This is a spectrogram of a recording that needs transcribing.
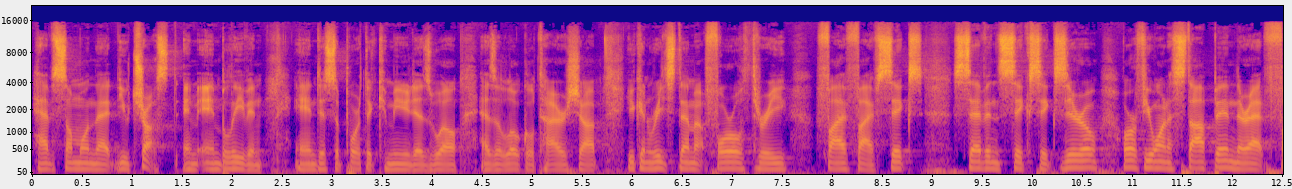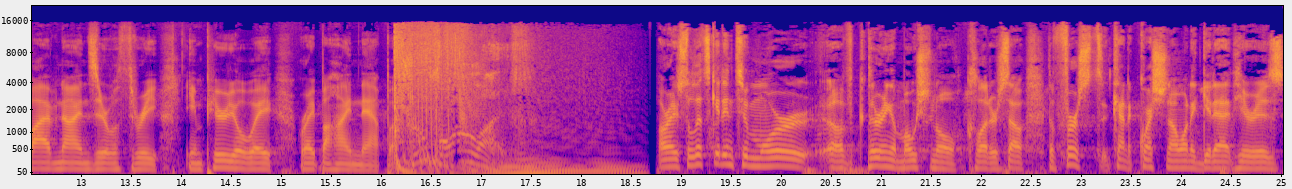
have someone that you trust and, and believe in, and to support the community as well as a local tire shop. You can reach them at 403 556 7660, or if you want to stop in, they're at 5903 Imperial Way, right behind Napa. All right, so let's get into more of clearing emotional clutter. So, the first kind of question I want to get at here is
